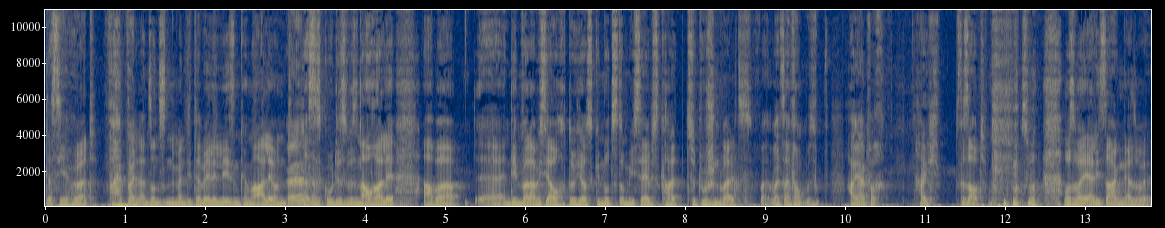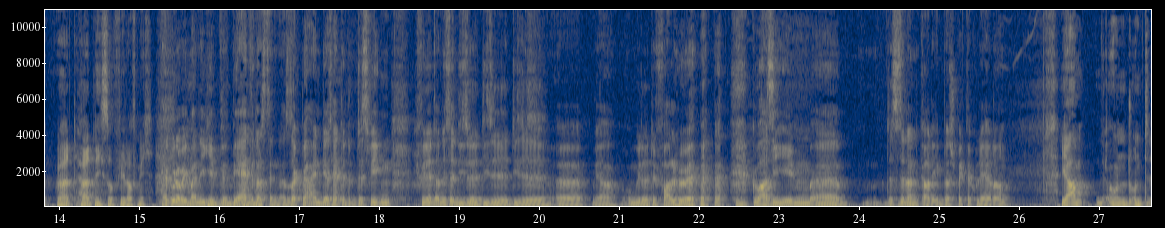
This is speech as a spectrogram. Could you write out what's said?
das hier hört. Weil, weil ansonsten, wenn man die Tabelle lesen, können wir alle und ja, dass es gut ist, wissen auch alle. Aber äh, in dem Fall habe ich es ja auch durchaus genutzt, um mich selbst kalt zu duschen, weil es einfach, habe ich einfach, habe ich versaut. muss, man, muss man ehrlich sagen. Also hört, hört nicht so viel auf mich. Ja gut, aber ich meine, ich, wer hätte das denn? Also sag mir einen, der es hätte. Deswegen, ich finde, dann ist ja diese, diese, diese äh, ja, umgedrehte Fallhöhe quasi eben, äh, das ist ja dann gerade eben das Spektakuläre dran. Ja, und, und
